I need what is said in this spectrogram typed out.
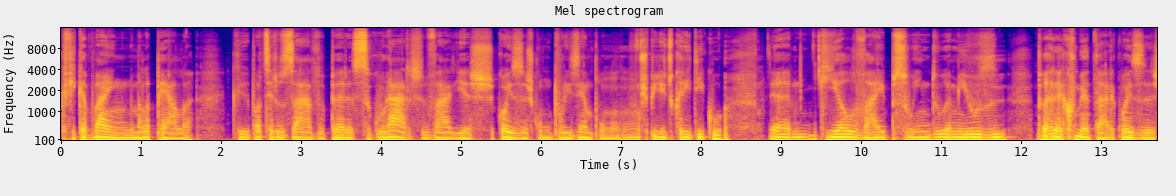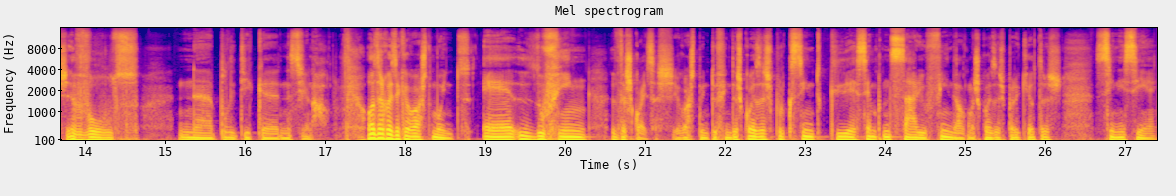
que fica bem numa lapela, que pode ser usado para segurar várias coisas, como por exemplo um, um espírito crítico, uh, que ele vai possuindo a miúde para comentar coisas a bolso na política nacional. Outra coisa que eu gosto muito é do fim das coisas. Eu gosto muito do fim das coisas porque sinto que é sempre necessário o fim de algumas coisas para que outras se iniciem,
